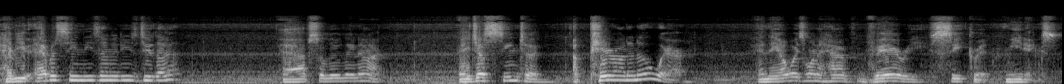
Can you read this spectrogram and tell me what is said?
Have you ever seen these entities do that? Absolutely not. They just seem to appear out of nowhere. And they always want to have very secret meetings.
